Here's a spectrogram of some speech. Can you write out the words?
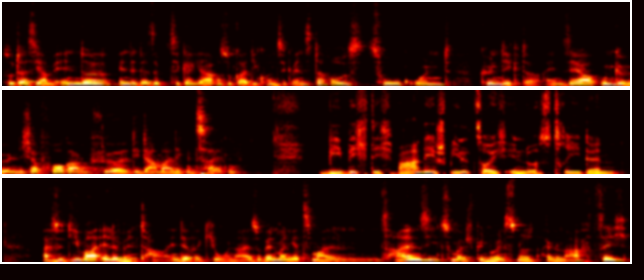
so dass sie am Ende, Ende der 70er Jahre sogar die Konsequenz daraus zog und kündigte. Ein sehr ungewöhnlicher Vorgang für die damaligen Zeiten. Wie wichtig war die Spielzeugindustrie denn? Also die war elementar in der Region. Also wenn man jetzt mal Zahlen sieht, zum Beispiel 1981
